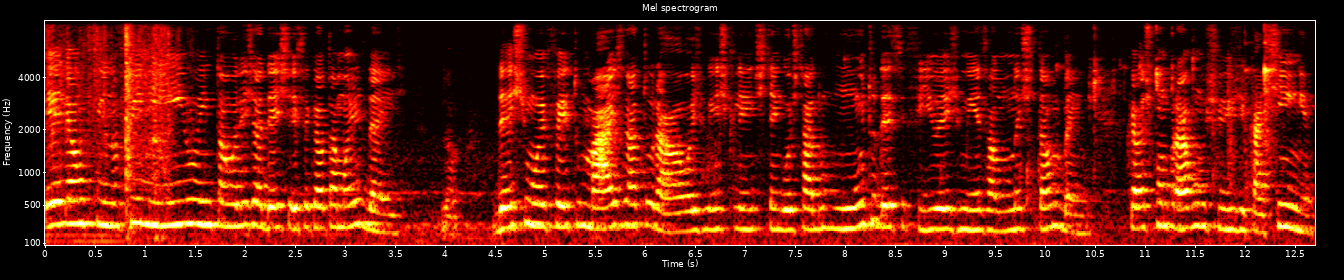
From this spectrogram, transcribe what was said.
Ele é um fino fininho, então ele já deixa... Esse aqui é o tamanho 10. Deixa um efeito mais natural. As minhas clientes têm gostado muito desse fio e as minhas alunas também. Porque elas compravam os fios de caixinha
